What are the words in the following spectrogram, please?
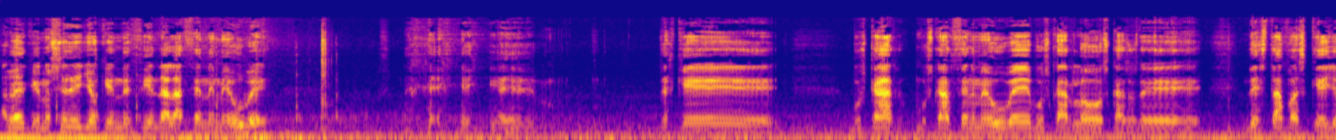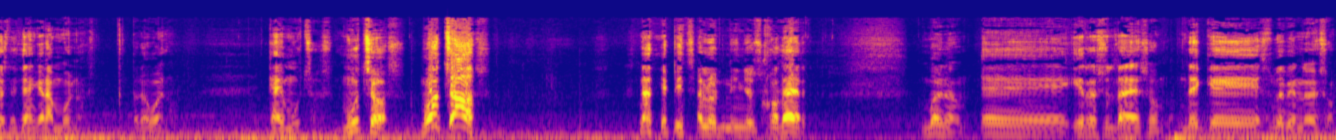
a ver, que no seré yo quien defienda la CNMV. es que buscar, buscar CNMV, buscar los casos de, de estafas que ellos decían que eran buenos. Pero bueno, que hay muchos, muchos, muchos. Nadie piensa en los niños, joder. Bueno, eh, y resulta eso, de que estuve viendo eso.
